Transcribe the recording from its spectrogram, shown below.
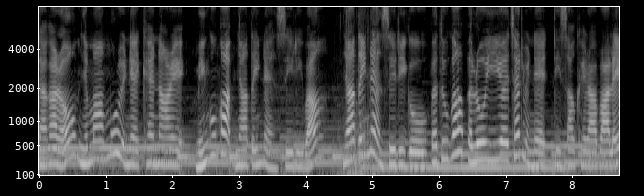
ဒါကတော့မြန်မာမှုတွေနဲ့ခမ်းနားတဲ့မင်းကုန်းကညာသိန်းတန်စီဒီပါညာသိန်းတန်စီဒီကိုဘသူကဘလို့ရည်ရွယ်ချက်တွေနဲ့တိစောက်ခဲ့တာပါလဲ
